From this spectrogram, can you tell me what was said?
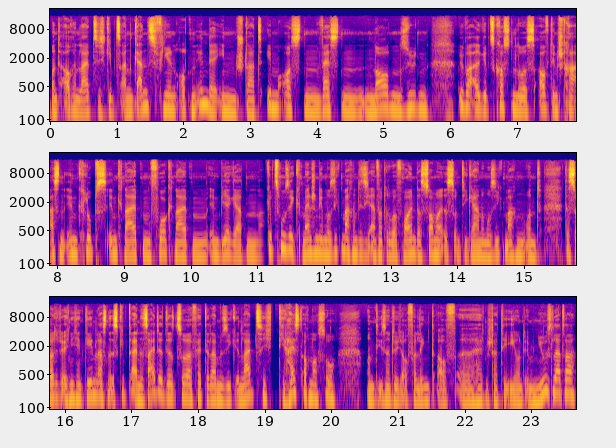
Und auch in Leipzig gibt es an ganz ganz vielen Orten in der Innenstadt, im Osten, Westen, Norden, Süden. Überall gibt es kostenlos auf den Straßen, in Clubs, in Kneipen, Vorkneipen, in Biergärten. Gibt es Musik. Menschen, die Musik machen, die sich einfach darüber freuen, dass Sommer ist und die gerne Musik machen. Und das solltet ihr euch nicht entgehen lassen. Es gibt eine Seite zur Fête de la Musik in Leipzig, die heißt auch noch so. Und die ist natürlich auch verlinkt auf äh, heldenstadt.de und im Newsletter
